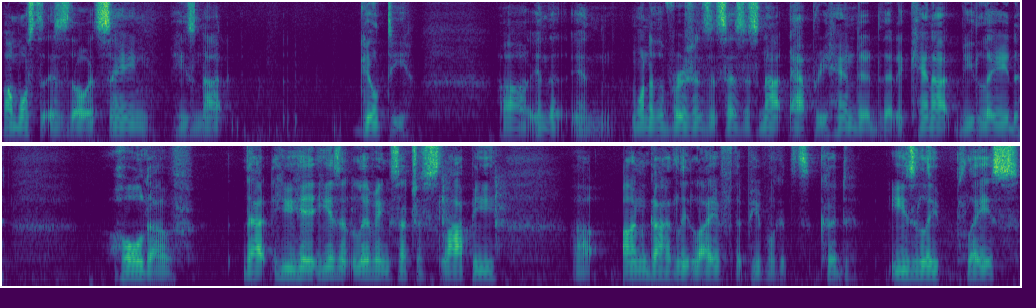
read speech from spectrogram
almost as though it's saying he's not guilty. Uh, in the in one of the versions, it says it's not apprehended, that it cannot be laid hold of, that he he isn't living such a sloppy, uh, ungodly life that people could could easily place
